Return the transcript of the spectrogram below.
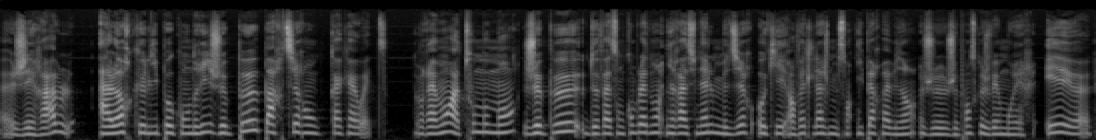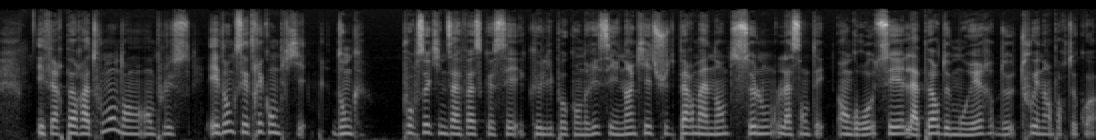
euh, gérable. Alors que l'hypochondrie, je peux partir en cacahuète. Vraiment, à tout moment, je peux, de façon complètement irrationnelle, me dire Ok, en fait, là, je me sens hyper pas bien, je, pense que je vais mourir. Et, euh, et faire peur à tout le monde en, plus. Et donc, c'est très compliqué. Donc, pour ceux qui ne savent pas ce que c'est que l'hypochondrie, c'est une inquiétude permanente selon la santé. En gros, c'est la peur de mourir de tout et n'importe quoi.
